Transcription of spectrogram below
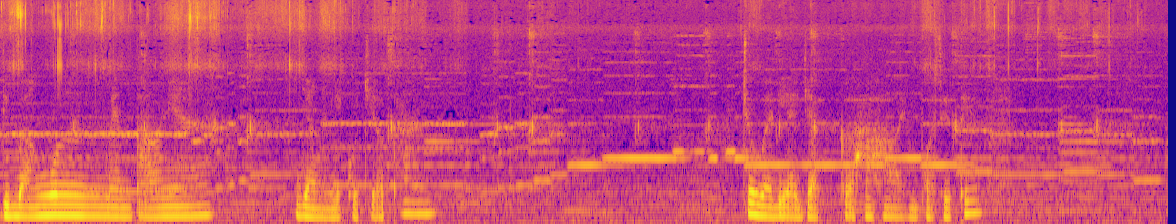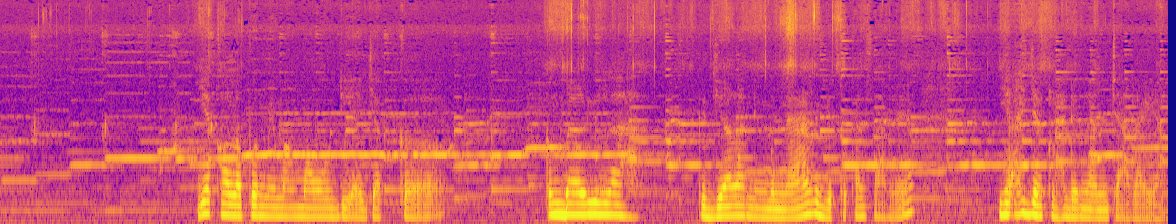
Dibangun mentalnya. Jangan dikucilkan coba diajak ke hal-hal yang positif. Ya kalaupun memang mau diajak ke kembalilah ke jalan yang benar gitu kasarnya ya ajaklah dengan cara yang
